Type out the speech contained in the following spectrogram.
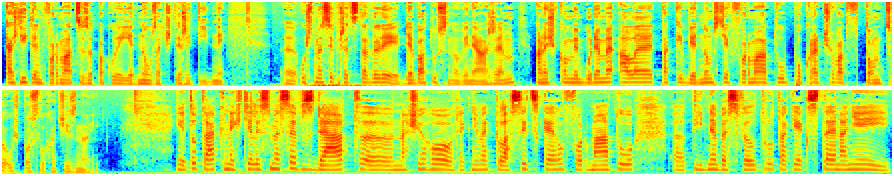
každý ten formát se zopakuje jednou za čtyři týdny. Eh, už jsme si představili debatu s novinářem, a nežko my budeme ale taky v jednom z těch formátů pokračovat v tom, co už posluchači znají. Je to tak, nechtěli jsme se vzdát eh, našeho, řekněme, klasického formátu eh, týdne bez filtru, tak jak jste na něj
